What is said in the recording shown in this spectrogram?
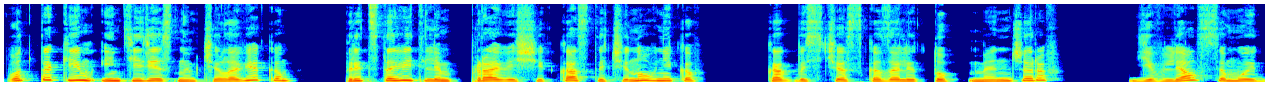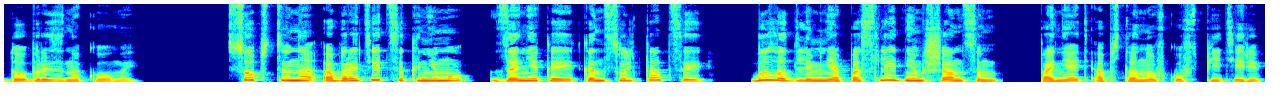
Вот таким интересным человеком, представителем правящей касты чиновников, как бы сейчас сказали топ-менеджеров, являлся мой добрый знакомый. Собственно, обратиться к нему за некой консультацией было для меня последним шансом понять обстановку в Питере.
